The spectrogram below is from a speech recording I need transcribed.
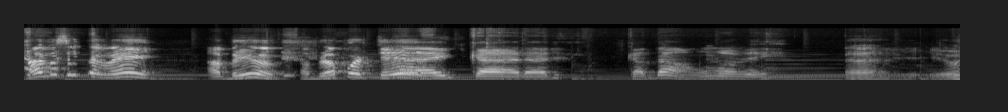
vai você também. Abriu, abriu a porteira. Ai, caralho. Cada uma, velho. É, eu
